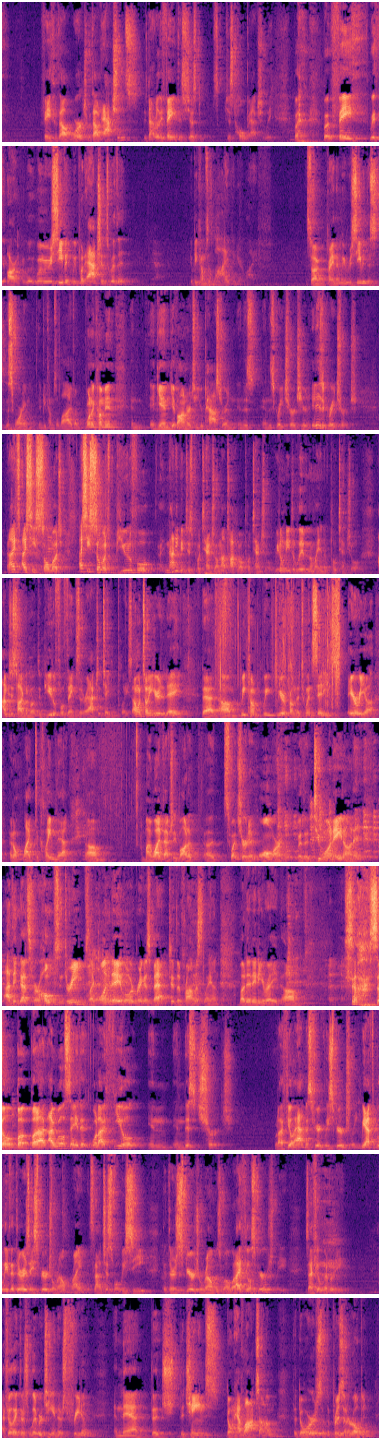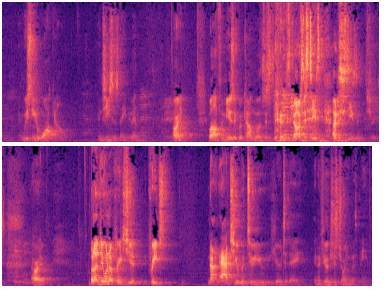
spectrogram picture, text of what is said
Faith without works, without actions, it's not really faith, it's just, it's just hope, actually. But, but faith with our, when we receive it and we put actions with it, it becomes alive in your life. So I'm praying that we receive it this, this morning and becomes alive. I want to come in and again give honor to your pastor in this in this great church here. It is a great church. And I, I see so much, I see so much beautiful, not even just potential. I'm not talking about potential. We don't need to live in the land of potential. I'm just talking about the beautiful things that are actually taking place. I want to tell you here today that um, we come, we, we are from the Twin Cities area. I don't like to claim that. Um, my wife actually bought a, a, sweatshirt at Walmart with a 218 on it. I think that's for hopes and dreams. Like one day, Lord, bring us back to the promised land. But at any rate, um, so, so but, but I, I will say that what I feel in, in this church, what I feel atmospherically, spiritually, we have to believe that there is a spiritual realm, right? It's not just what we see, that there's a spiritual realm as well. What I feel spiritually is I feel liberty. I feel like there's liberty and there's freedom and that the, the chains don't have locks on them, the doors of the prison are open, and we just need to walk out. In Jesus' name, amen. All right. Well, if the music would come, we'll just. no, I was just teasing. I'm just teasing trees. All right. But I do want to preach you, preach not at you, but to you here today. And if you'll just join with me.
